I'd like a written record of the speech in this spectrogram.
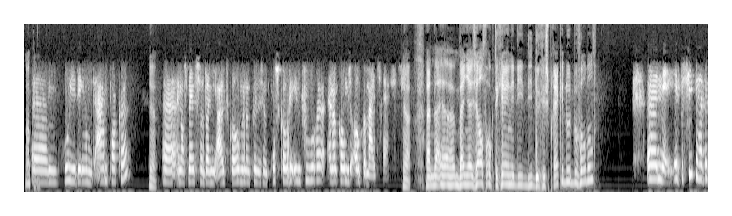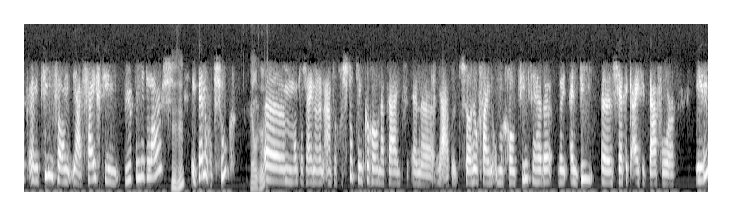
Okay. Um, hoe je dingen moet aanpakken. Ja. Uh, en als mensen er dan niet uitkomen, dan kunnen ze een postcode invoeren en dan komen ze ook bij mij terecht. Ja. En uh, ben jij zelf ook degene die, die de gesprekken doet bijvoorbeeld? Uh, nee, in principe heb ik een team van ja, 15 buurtbemiddelaars. Mm -hmm. Ik ben nog op zoek. Heel goed. Um, want er zijn er een aantal gestopt in coronatijd. En ja, het is wel heel fijn om een groot team te hebben. En die zet ik eigenlijk daarvoor in.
